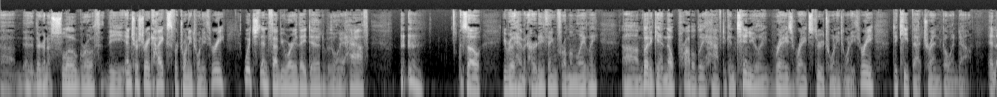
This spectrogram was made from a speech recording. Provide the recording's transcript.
Um, they're going to slow growth the interest rate hikes for 2023, which in February they did It was only a half. So you really haven't heard anything from them lately. Um, but again, they'll probably have to continually raise rates through 2023 to keep that trend going down. And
